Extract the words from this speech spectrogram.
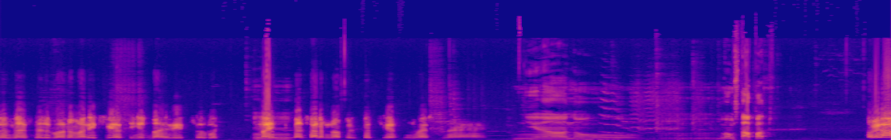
tad mēs nedabūjam arī sviestiņas maizītes uzlikt. Mm. Mēs, mēs varam nopirkt, bet sviestiņu vairs nē. Jā, nu. Mums tāpat. O jā,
